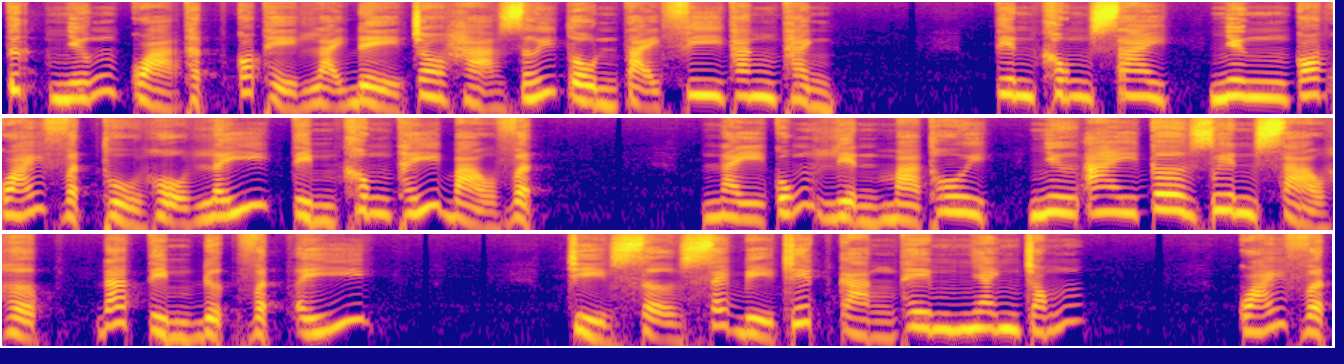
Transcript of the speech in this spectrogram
Tức những quả thật có thể lại để cho hạ giới tồn tại phi thăng thành. Tiên không sai, nhưng có quái vật thủ hộ lấy tìm không thấy bảo vật. Này cũng liền mà thôi, như ai cơ duyên xảo hợp, đã tìm được vật ấy. Chỉ sợ sẽ bị chết càng thêm nhanh chóng. Quái vật,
